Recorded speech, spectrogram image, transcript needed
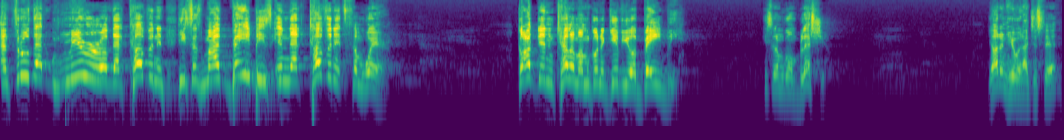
And through that mirror of that covenant, he says, My baby's in that covenant somewhere. God didn't tell him, I'm going to give you a baby. He said, I'm going to bless you. Y'all didn't hear what I just said.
